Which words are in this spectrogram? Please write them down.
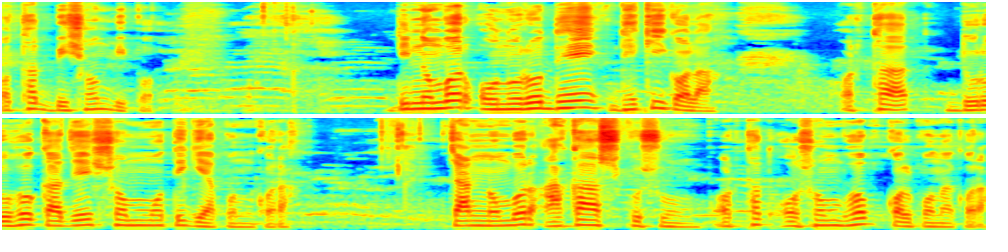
অর্থাৎ ভীষণ বিপদ। তিন নম্বর, অনুরোধে ঢেকি গলা অর্থাৎ দুরূহ কাজে সম্মতি জ্ঞাপন করা। চার নম্বর, আকাশ কুসুম অর্থাৎ অসম্ভব কল্পনা করা।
